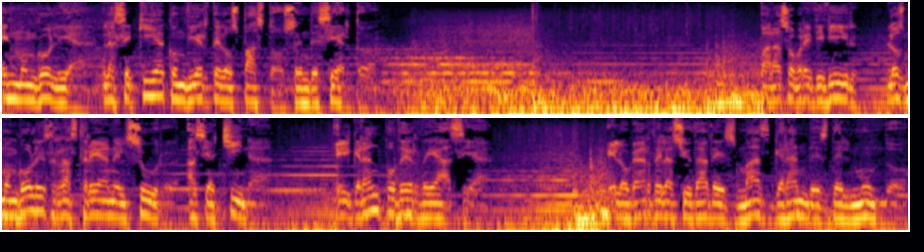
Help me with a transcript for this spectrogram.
En Mongolia, la sequía convierte los pastos en desierto. Para sobrevivir, los mongoles rastrean el sur hacia China, el gran poder de Asia, el hogar de las ciudades más grandes del mundo.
